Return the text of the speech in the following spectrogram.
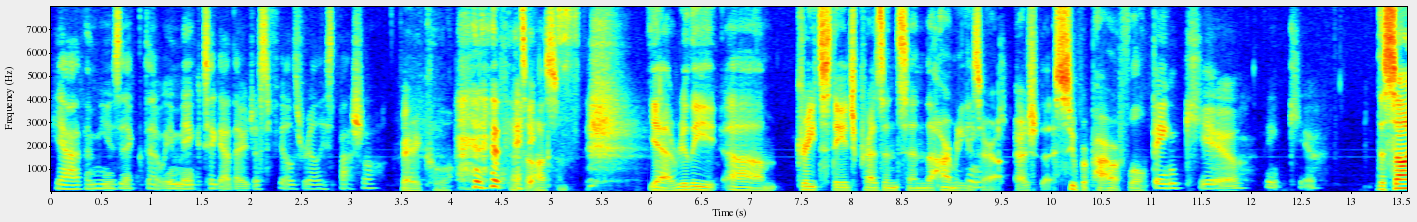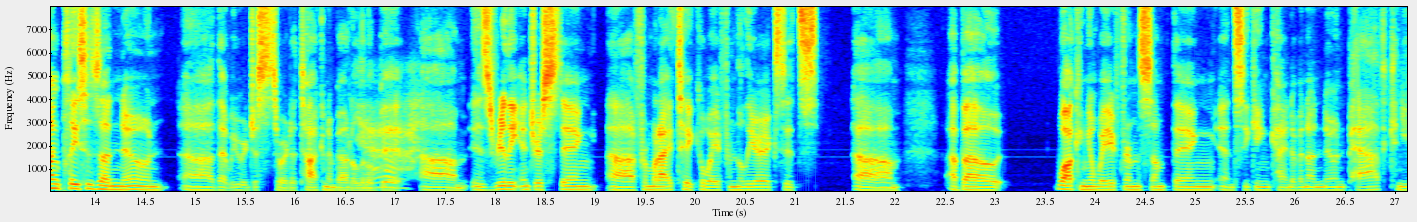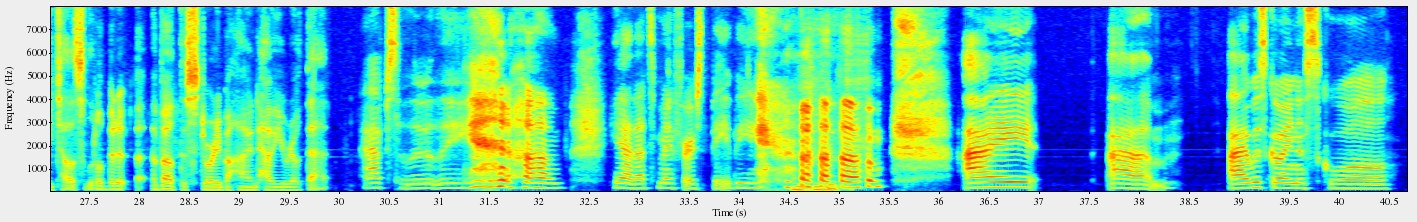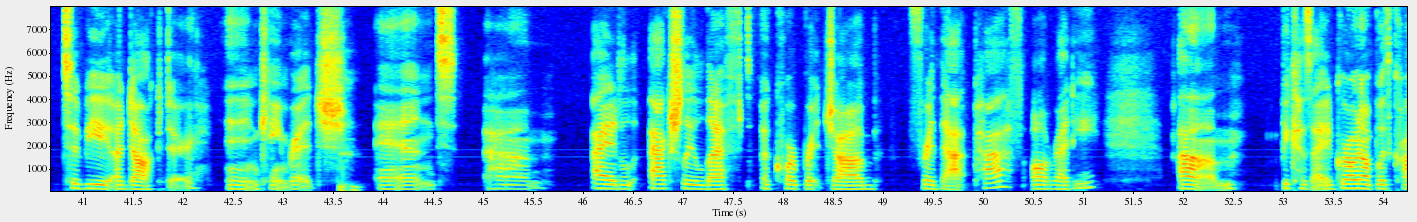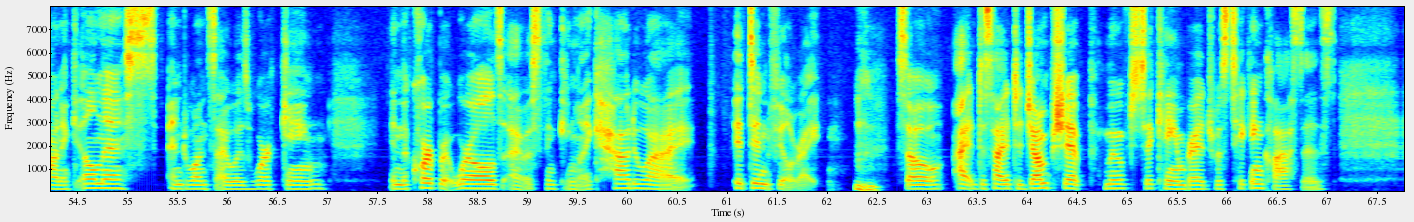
yeah, the music that we make together just feels really special. Very cool. That's awesome. Yeah, really um, great stage presence, and the harmonies are, are, super powerful. Thank you. Thank you. The song Places Unknown, uh, that we were just sort of talking about a little bit, um, is really interesting. Uh, from what I take away from the lyrics, it's um, about walking away from something and seeking kind of an unknown path. Can you tell us a little bit about the story behind how you wrote that? Absolutely. um, yeah, that's my first baby. um, I um, I was going to school to be a doctor in Cambridge, mm-hmm. and um, I had actually left a corporate job for that path already. Um, because I had grown up with chronic illness. And once I was working in the corporate world, I was thinking, like, how do I? It didn't feel right. Mm-hmm. So I decided to jump ship, moved to Cambridge, was taking classes.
